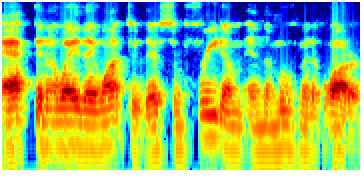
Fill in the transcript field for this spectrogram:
act in a way they want to. There's some freedom in the movement of water.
